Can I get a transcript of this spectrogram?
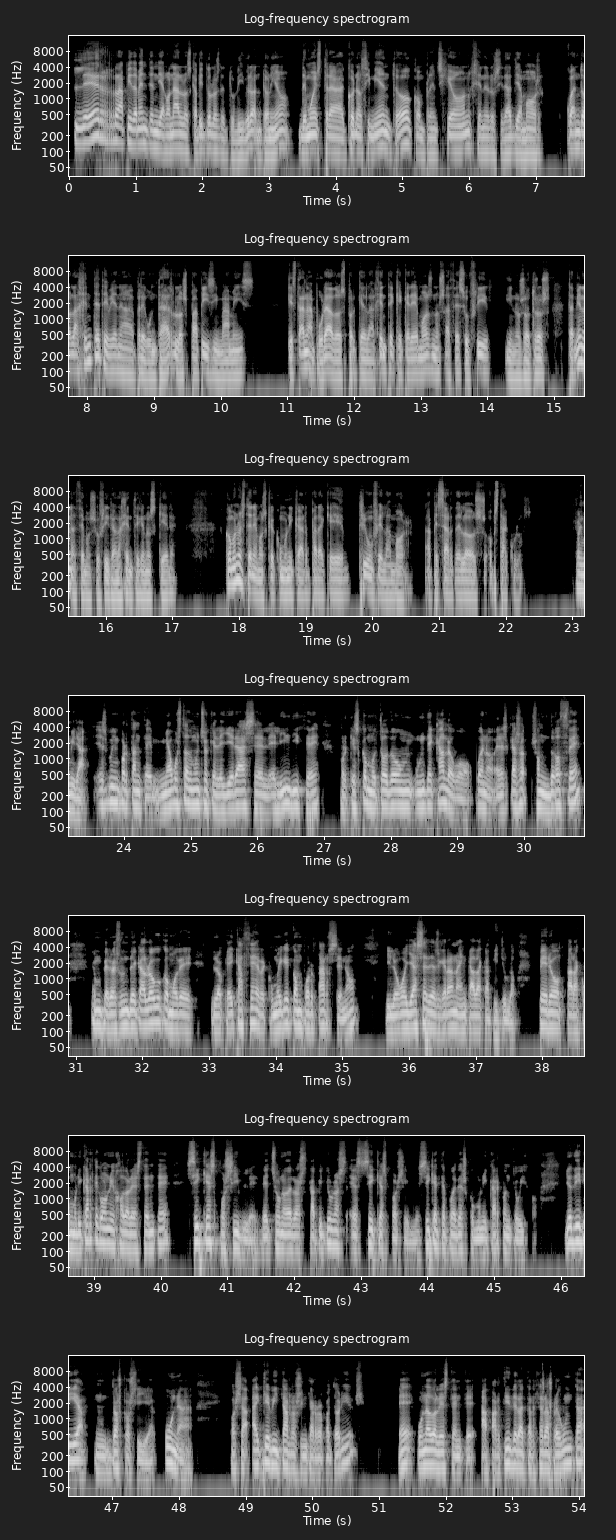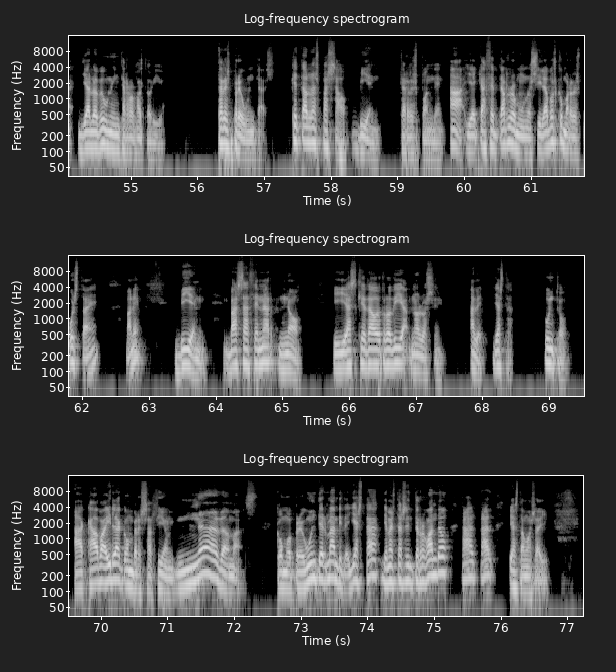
Leer rápidamente en diagonal los capítulos de tu libro, Antonio, demuestra conocimiento, comprensión, generosidad y amor. Cuando la gente te viene a preguntar, los papis y mamis, que están apurados porque la gente que queremos nos hace sufrir y nosotros también hacemos sufrir a la gente que nos quiere. ¿Cómo nos tenemos que comunicar para que triunfe el amor a pesar de los obstáculos? Pues mira, es muy importante. Me ha gustado mucho que leyeras el, índice porque es como todo un, decálogo. Bueno, en este caso son 12, pero es un decálogo como de lo que hay que hacer, cómo hay que comportarse, ¿no? Y luego ya se desgrana en cada capítulo. Pero para comunicarte con un hijo adolescente sí que es posible. De hecho, uno de los capítulos es sí que es posible. Sí que te puedes comunicar con tu hijo. Yo diría mm, dos cosillas. Una, o sea, hay que evitar los interrogatorios ¿eh? un adolescente a partir de la tercera pregunta ya lo ve un interrogatorio. Tres preguntas. ¿Qué tal lo has pasado? Bien, te responden. Ah, y hay que aceptar los monosílabos como respuesta, ¿eh? ¿Vale? Bien. ¿Vas a cenar? No. ¿Y has quedado otro día? No lo sé. Vale, ya está. Punto. Acaba ahí la conversación. Nada más. Como pregunta, hermano, dice, ya está, ya me estás interrogando, tal, tal, ya estamos ahí.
